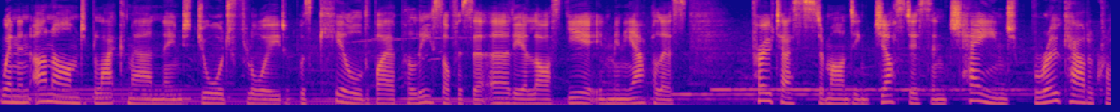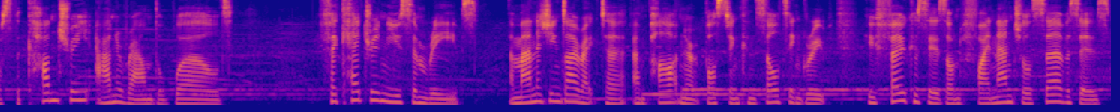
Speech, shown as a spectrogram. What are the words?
When an unarmed black man named George Floyd was killed by a police officer earlier last year in Minneapolis, protests demanding justice and change broke out across the country and around the world. For Kedra Newsom Reeves, a managing director and partner at Boston Consulting Group who focuses on financial services,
